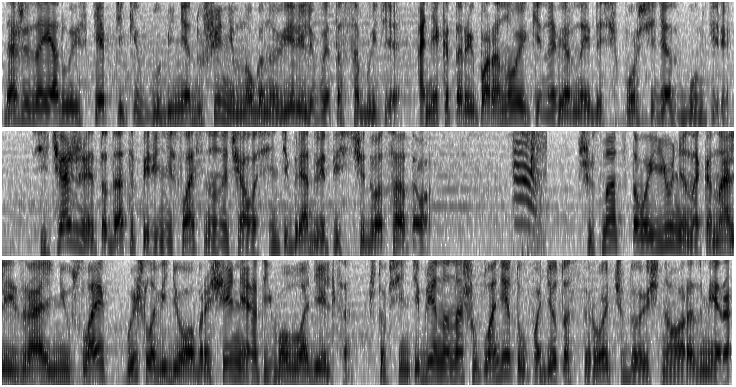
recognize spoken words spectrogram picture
Даже заядлые скептики в глубине души немного но верили в это событие, а некоторые параноики, наверное, и до сих пор сидят в бункере. Сейчас же эта дата перенеслась на начало сентября 2020 -го. 16 июня на канале Израиль News Live вышло видеообращение от его владельца, что в сентябре на нашу планету упадет астероид чудовищного размера.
